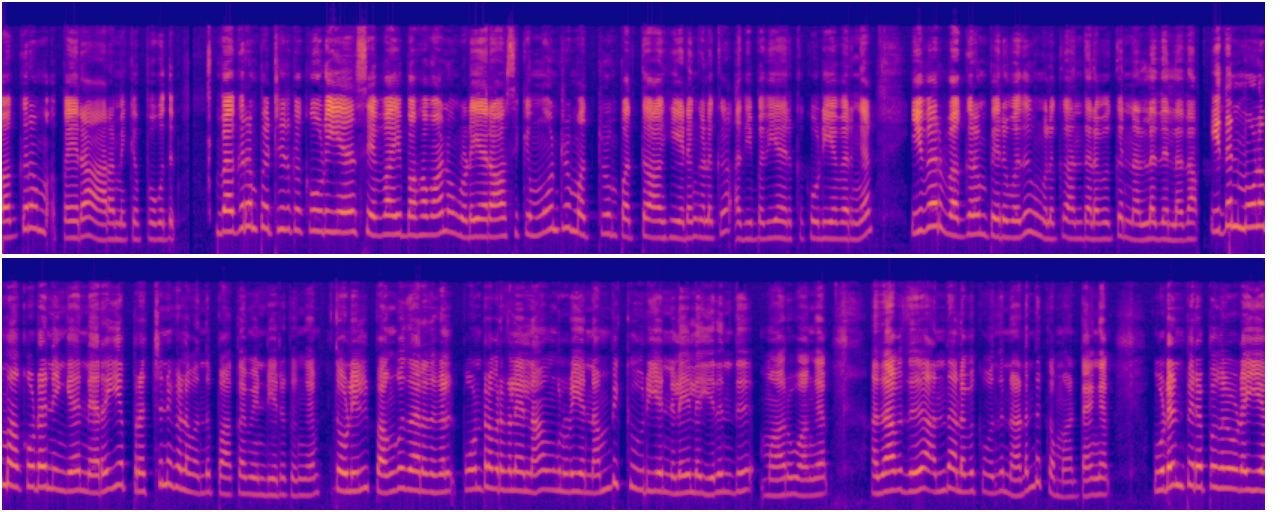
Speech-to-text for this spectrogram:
வக்ரம் பெற ஆரம்பிக்க போகுது. வக்ரம் பெற்றிருக்கக்கூடிய செவ்வாய் பகவான் உங்களுடைய ராசிக்கு மூன்று மற்றும் பத்து ஆகிய இடங்களுக்கு அதிபதியாக இருக்கக்கூடியவருங்க. இவர் வக்ரம் பெறுவது உங்களுக்கு அந்த அளவுக்கு நல்லதில்லை தான் இதன் மூலமாக கூட நீங்கள் நிறைய பிரச்சனைகளை வந்து பார்க்க வேண்டியிருக்குங்க. தொழில் பங்குதாரர்கள் போன்றவர்களெல்லாம் உங்களுடைய நம்பிக்கை உரிய நிலையில் இருந்து மாறுவாங்க. அதாவது அந்த அளவுக்கு வந்து நடந்துக்க மாட்டாங்க. உடன்பிறப்புகளுடைய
